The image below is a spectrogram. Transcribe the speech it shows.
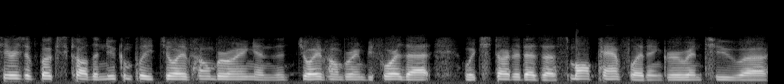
series of books called The New Complete Joy of Homebrewing and The Joy of Homebrewing before that, which started as a small pamphlet and grew into uh,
